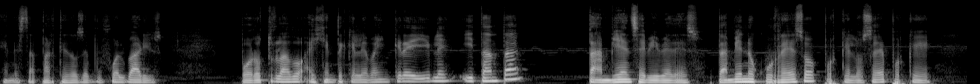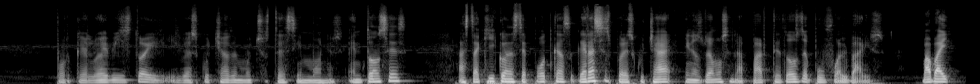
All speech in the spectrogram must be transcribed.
en, esta parte 2 de Bufo Alvarius. Por otro lado, hay gente que le va increíble y tan tan, también se vive de eso. También ocurre eso porque lo sé, porque, porque lo he visto y, lo he escuchado en muchos testimonios. Entonces, hasta aquí con este podcast. Gracias por escuchar y nos vemos en la parte 2 de Bufo Alvarius. Bye bye.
